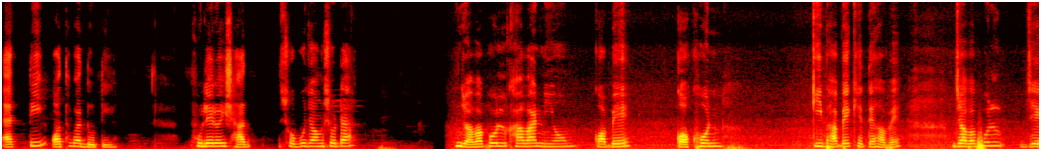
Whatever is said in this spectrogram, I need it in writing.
একটি অথবা দুটি। ফুলের ওই স্বাদ, সবুজ অংশটা। জবা ফুল খাওয়ার নিয়ম, কবে, কখন, কীভাবে খেতে হবে। জবা ফুল যে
